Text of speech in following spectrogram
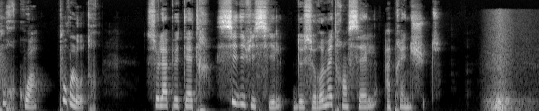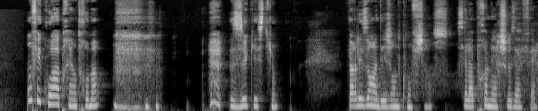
pourquoi, pour l'autre, cela peut être si difficile de se remettre en selle après une chute. On fait quoi après un trauma? The question. Parlez-en à des gens de confiance. C'est la première chose à faire.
